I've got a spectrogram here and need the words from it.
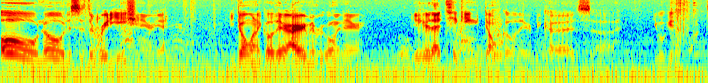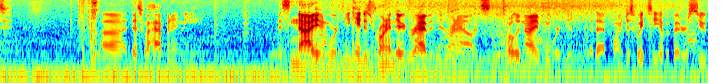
Oh no, this is the radiation area. You don't want to go there. I remember going there. You hear that ticking? Don't go there because uh, you will get fucked. Uh, that's what happened to me. It's not even worth it. You can't just run in there, grab it, and then run out. It's totally not even worth it at that point. Just wait till you have a better suit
